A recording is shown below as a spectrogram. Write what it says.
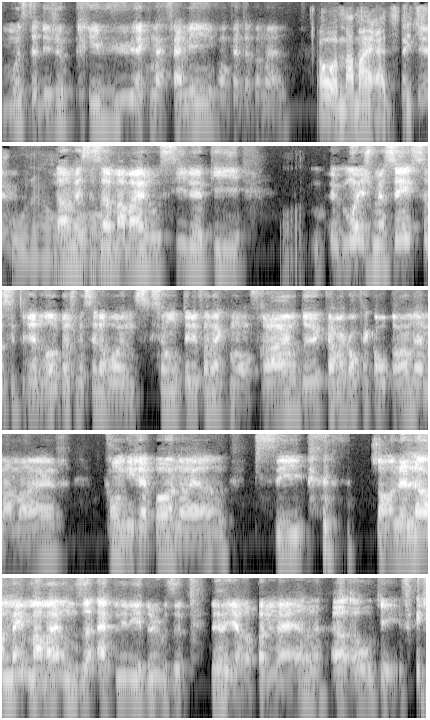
Moi, c'était déjà prévu avec ma famille qu'on fêtait pas Noël. Oh, ma mère a dit T'es que- fou. Là, Non, mais c'est ça, ma mère aussi, là, puis moi, je me sais, ça c'est très drôle, parce que je me sais d'avoir une discussion au téléphone avec mon frère de comment on fait comprendre à ma mère qu'on n'irait pas à Noël, puis c'est, genre, le lendemain, ma mère nous a appelés les deux, vous dire, là, il n'y aura pas de Noël, là. ah, ah, ok, fait que,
